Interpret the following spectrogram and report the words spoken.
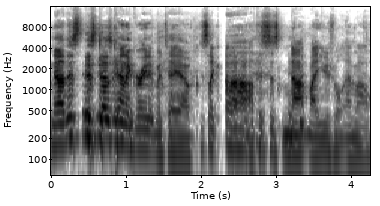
Now this this does kind of grate at Mateo. He's like, oh, this is not my usual mo.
